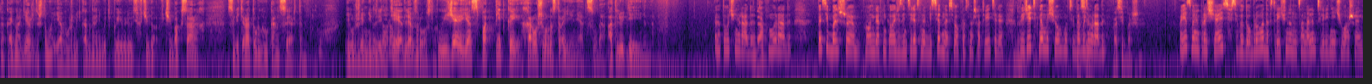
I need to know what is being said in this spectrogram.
такая надежда, что мы, я, может быть, когда-нибудь появлюсь в Чебоксарах с литературным концертом. Ух. И уже не для здорово. детей, а для взрослых. Уезжаю я с подпиткой хорошего настроения отсюда, от людей именно. Это очень радует. Да. Мы рады. Спасибо большое, Авангард Николаевич, за интересную беседу. На все вопросы наши ответили. Да. Приезжайте к нам еще, мы всегда Спасибо. будем рады. Спасибо большое. А я с вами прощаюсь. Всего доброго. До встречи на национальном телевидении Чувашии.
